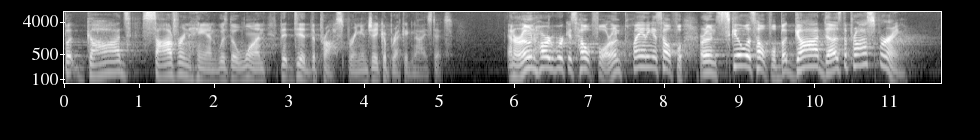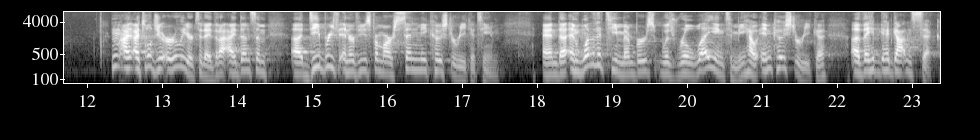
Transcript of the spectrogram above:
But God's sovereign hand was the one that did the prospering, and Jacob recognized it. And our own hard work is helpful, our own planning is helpful, our own skill is helpful, but God does the prospering. Hmm, I, I told you earlier today that I, had done some uh, debrief interviews from our Send Me Costa Rica team. And, uh, and one of the team members was relaying to me how in Costa Rica uh, they had, had gotten sick.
